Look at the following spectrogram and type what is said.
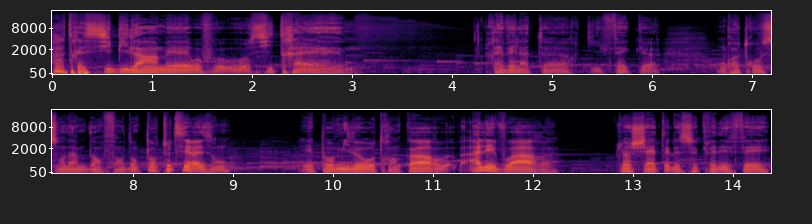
Ah, très sibyllin, mais aussi très révélateur, qui fait que on retrouve son âme d'enfant. Donc pour toutes ces raisons, et pour mille autres encore, allez voir Clochette et le secret des fées.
